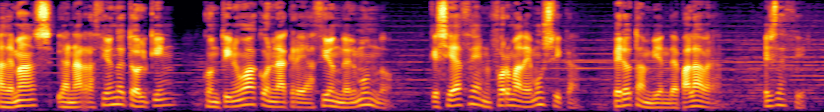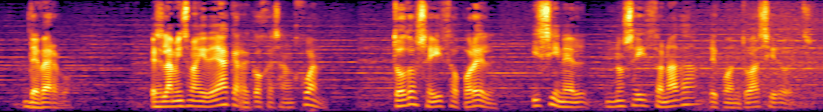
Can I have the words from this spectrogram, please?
Además, la narración de Tolkien continúa con la creación del mundo, que se hace en forma de música, pero también de palabra, es decir, de verbo. Es la misma idea que recoge San Juan. Todo se hizo por él, y sin él no se hizo nada de cuanto ha sido hecho.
